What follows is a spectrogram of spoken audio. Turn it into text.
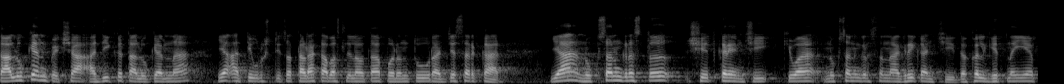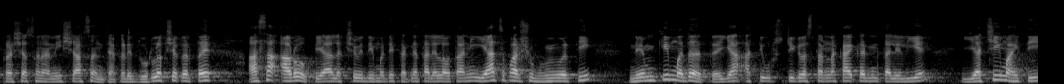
तालुक्यांपेक्षा अधिक तालुक्यांना या अतिवृष्टीचा तडाखा बसलेला होता परंतु राज्य सरकार या नुकसानग्रस्त शेतकऱ्यांची किंवा नुकसानग्रस्त नागरिकांची दखल घेत नाहीये प्रशासन आणि शासन त्याकडे दुर्लक्ष करत आहे असा आरोप या लक्षवेधीमध्ये करण्यात आलेला होता. आणि याच पार्श्वभूमीवरती नेमकी मदत या अतिवृष्टीग्रस्तांना काय करण्यात आलेली आहे याची माहिती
